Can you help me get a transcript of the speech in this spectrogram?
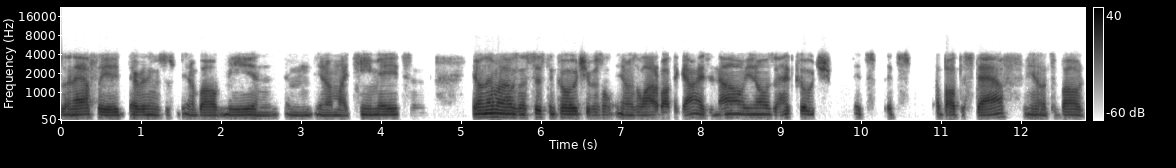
an athlete, everything was just you know about me and and you know my teammates and you know. And then when I was an assistant coach, it was you know it was a lot about the guys. And now you know as a head coach, it's it's about the staff. You know, it's about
